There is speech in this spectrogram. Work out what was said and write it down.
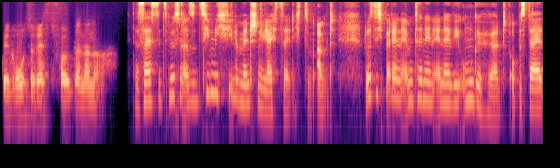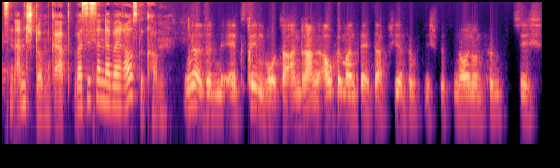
Der große Rest folgt dann danach. Das heißt, jetzt müssen also ziemlich viele Menschen gleichzeitig zum Amt. Du hast dich bei den Ämtern in NRW umgehört, ob es da jetzt einen Ansturm gab. Was ist dann dabei rausgekommen? Ja, es ist ein extrem großer Andrang. Auch wenn man vielleicht sagt 54 bis 59,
